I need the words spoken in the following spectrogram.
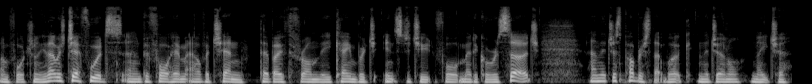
unfortunately. That was Geoff Woods, and before him, Alva Chen. They're both from the Cambridge Institute for Medical Research, and they just published that work in the journal Nature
